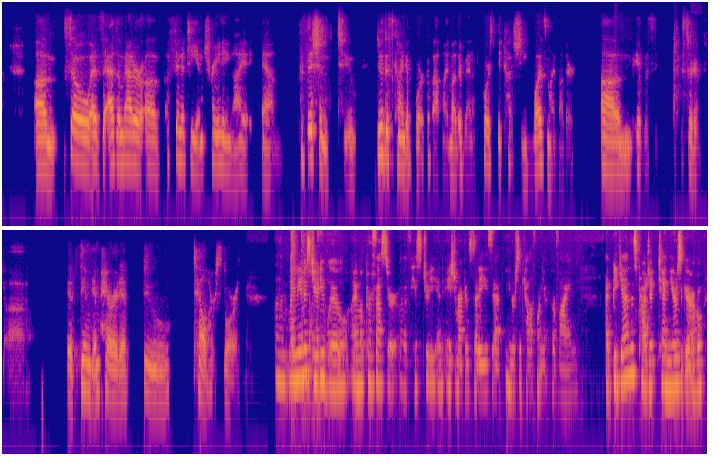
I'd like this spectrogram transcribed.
Um, so, as, as a matter of affinity and training, I am positioned to do this kind of work about my mother. And of course, because she was my mother, um, it was sort of, uh, it seemed imperative to tell her story. Um, my name is Judy Wu. I'm a professor of history and Asian American studies at University of California, Irvine. I began this project 10 years ago,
